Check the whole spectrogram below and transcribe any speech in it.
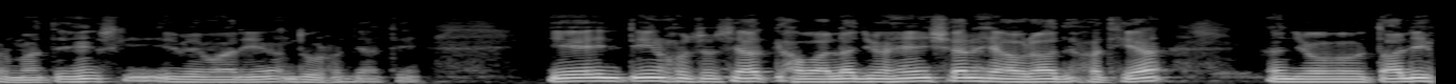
فرماتے ہیں، اس کی یہ بیماریاں دور ہو جاتی ہیں۔ یہ ان تین خصوصیات کا حوالہ جو ہیں، شرح اوراد فتح جو طالف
